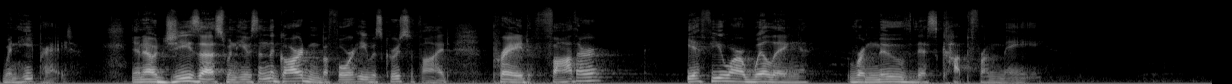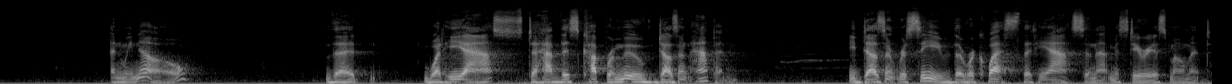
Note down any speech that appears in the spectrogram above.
when he prayed. You know, Jesus, when he was in the garden before he was crucified, prayed, Father, if you are willing, remove this cup from me. And we know that what he asks to have this cup removed doesn't happen. He doesn't receive the request that he asks in that mysterious moment.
